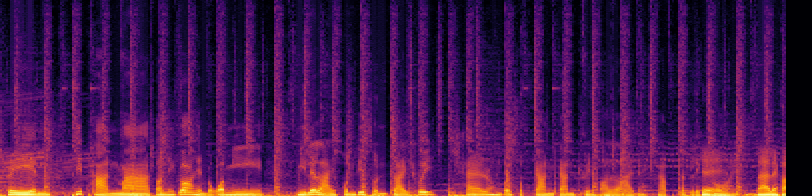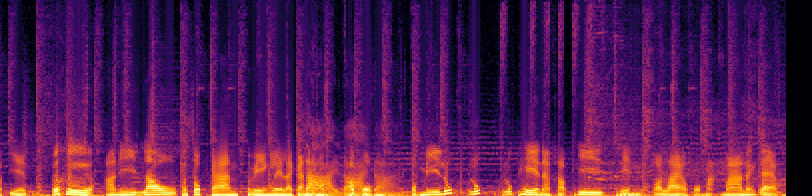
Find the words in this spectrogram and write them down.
เทรนที่ผ่านมาตอนนี้ก็เห็นบอกว่ามีมีหลายๆคนที่สนใจช่วยแชร์เรื่องของประสบการณ์การเทรนออนไลน์หน่อยครับสักโอเล็กเคน้อยได้เลยครับพี่เอสก็คืออันนี้เล่าประสบการณ์ตัวเองเลยแล้วกันเนาะได้ได้ครับผมได้ ผมมีลูกลูกลูกเทรนนะครับที่เทรนออนไลน์กับผมอะมาตั้งแต่โค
